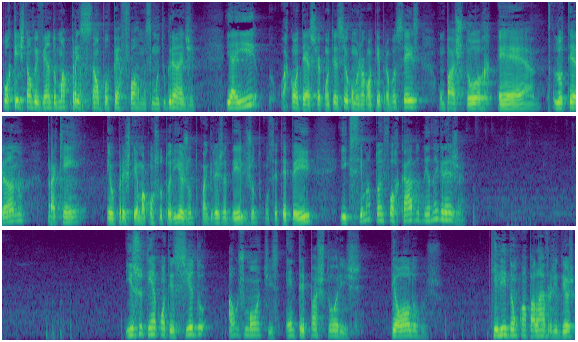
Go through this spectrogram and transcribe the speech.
porque estão vivendo uma pressão por performance muito grande. E aí acontece o que aconteceu, como já contei para vocês, um pastor é, luterano, para quem eu prestei uma consultoria junto com a igreja dele, junto com o CTPI, e que se matou enforcado dentro da igreja. Isso tem acontecido aos montes entre pastores, teólogos, que lidam com a palavra de Deus,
